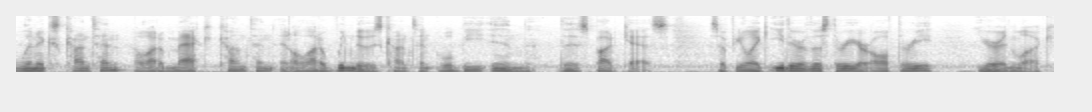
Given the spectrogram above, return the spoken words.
Linux content, a lot of Mac content, and a lot of Windows content will be in this podcast. So if you like either of those three or all three, you're in luck.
